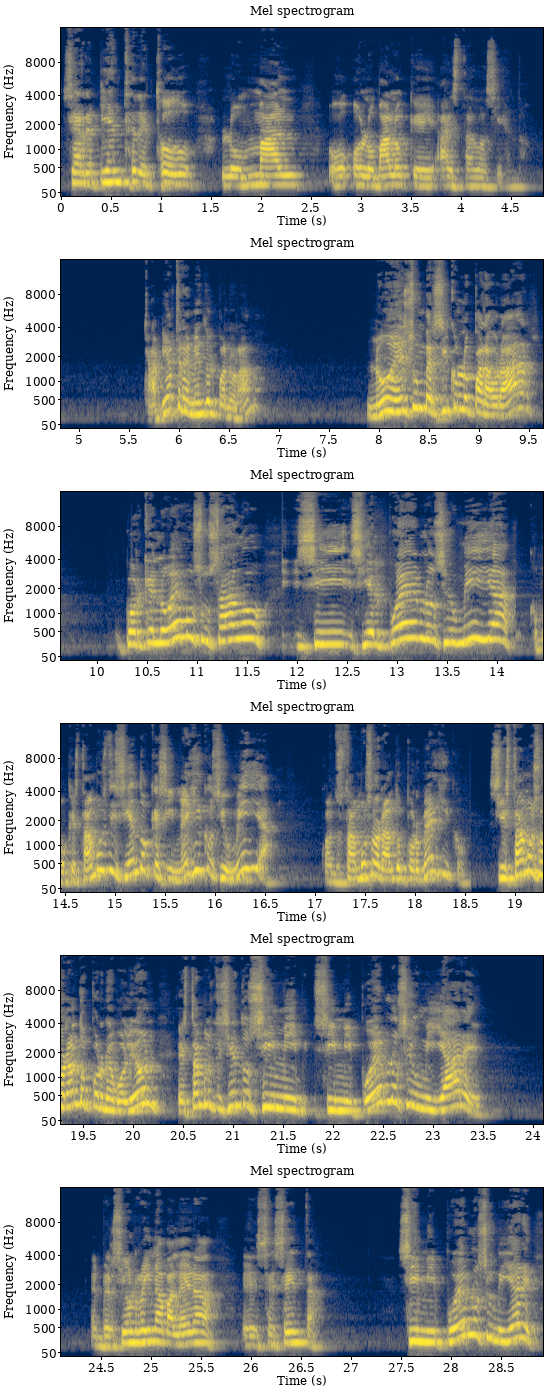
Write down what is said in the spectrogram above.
se arrepiente de todo lo mal o, lo malo que ha estado haciendo. Cambia tremendo el panorama. No es un versículo para orar, porque lo hemos usado si, si el pueblo se humilla, como que estamos diciendo que si México se humilla, cuando estamos orando por México. Si estamos orando por Nuevo León, estamos diciendo si mi, si mi pueblo se humillare, en versión Reina Valera 60. Eh, si mi pueblo se humillare,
